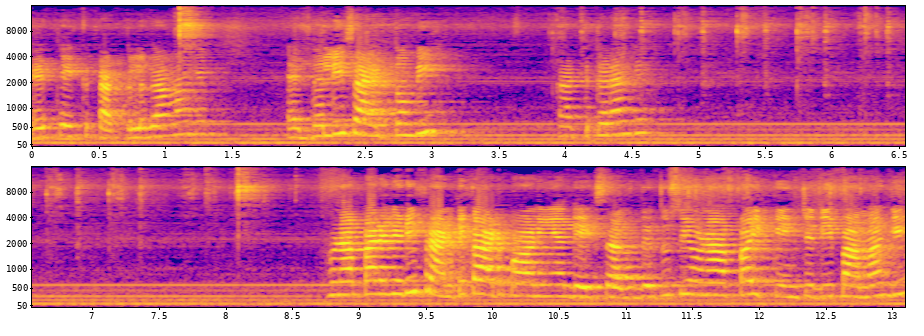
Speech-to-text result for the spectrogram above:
ਇੱਥੇ ਇੱਕ ਟੱਕ ਲਗਾਵਾਂਗੇ। ਇਧਰਲੀ ਸਾਈਡ ਤੋਂ ਵੀ ਕੱਟ ਕਰਾਂਗੇ। ਹੁਣ ਆਪਾਂ ਨੇ ਜਿਹੜੀ ਫਰੰਟ ਕਾਟ ਪਾਉਣੀ ਹੈ ਦੇਖ ਸਕਦੇ ਤੁਸੀਂ, ਹੁਣ ਆਪਾਂ 1 ਇੰਚ ਦੀ ਪਾਵਾਂਗੇ।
